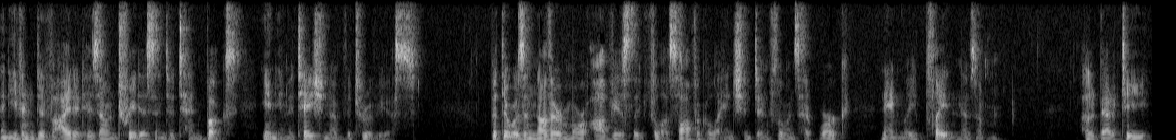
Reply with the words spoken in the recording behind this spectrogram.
and even divided his own treatise into ten books in imitation of Vitruvius. But there was another more obviously philosophical ancient influence at work, namely Platonism. Alberti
